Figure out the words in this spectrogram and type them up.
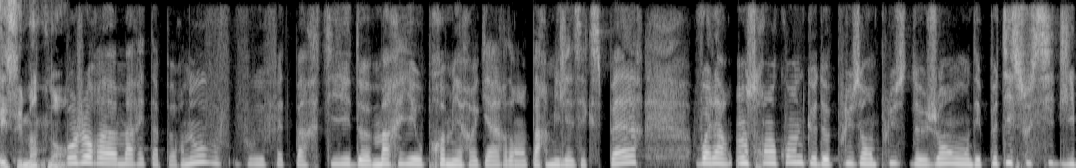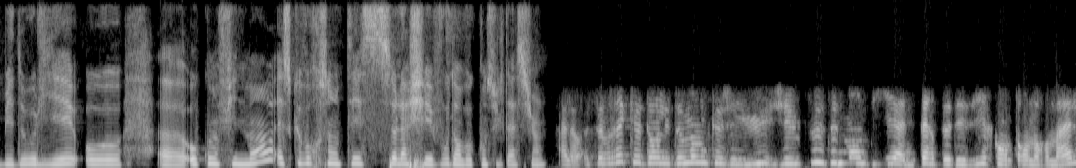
et c'est maintenant. Bonjour euh, Marie Tapernou, vous, vous, faites partie de Mariés au premier regard dans, parmi les experts. Voilà, on se rend compte que de plus en plus de gens ont des petits soucis de libido liés au, euh, au confinement. Est-ce que vous ressentez cela chez vous dans vos consultations? Alors, c'est vrai que dans les demandes que j'ai eues, j'ai eu plus de demandes liées à une perte de désir qu'en temps normal.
